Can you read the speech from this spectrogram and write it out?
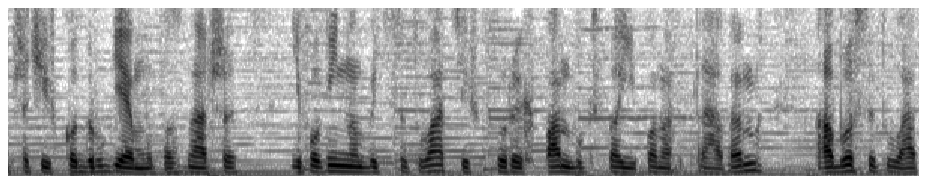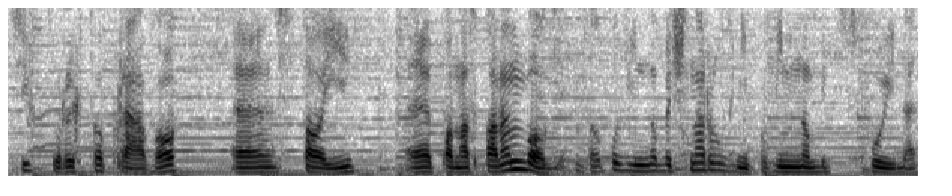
przeciwko drugiemu. To znaczy, nie powinno być sytuacji, w których Pan Bóg stoi ponad prawem, albo sytuacji, w których to prawo e, stoi ponad Panem Bogiem. To powinno być na równi, powinno być spójne.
